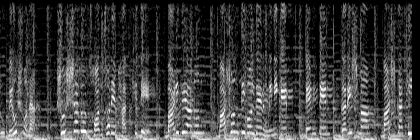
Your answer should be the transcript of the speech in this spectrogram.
রূপেও শোনা সুস্বাদু ঝরঝরে ভাত খেতে বাড়িতে আনুন বাসন্তী গোল্ডের মিনিকেট টেন টেন করিশ্মা, বাঁশকাঠি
